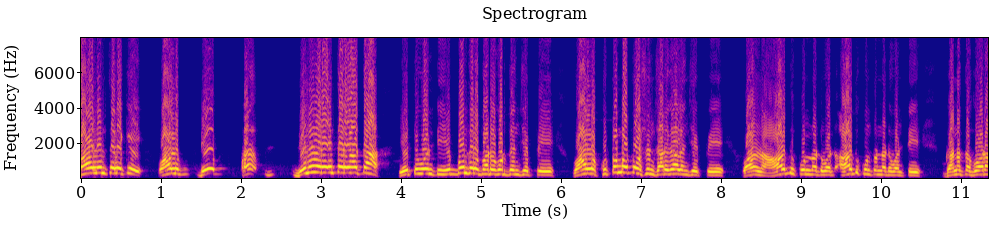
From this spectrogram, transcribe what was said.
బాలింతలకి వాళ్ళు డెలివరీ అయిన తర్వాత ఎటువంటి ఇబ్బందులు పడకూడదని చెప్పి వాళ్ళ కుటుంబ పోషణ జరగాలని చెప్పి వాళ్ళని ఆదుకున్నటువంటి ఆదుకుంటున్నటువంటి ఘనత కూడా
